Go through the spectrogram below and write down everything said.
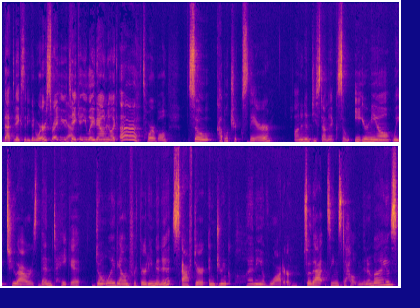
That makes it even worse, right? You take it, you lay down, you're like, ah, it's horrible. So, couple tricks there on an empty stomach. So, eat your meal, wait two hours, then take it. Don't lay down for 30 minutes after, and drink plenty of water. So, that seems to help minimize.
